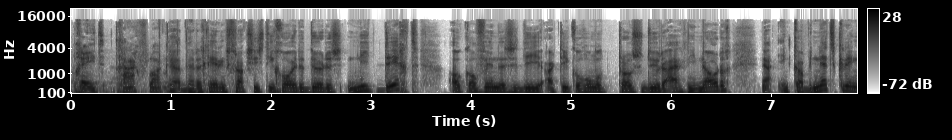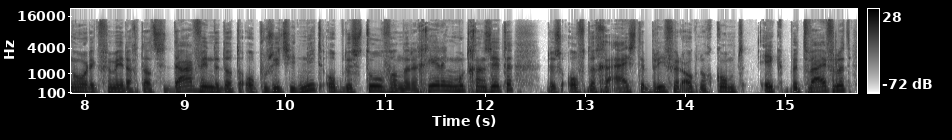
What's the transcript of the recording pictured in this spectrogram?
breed draagvlak. Ja, de regeringsfracties die gooien de deur dus niet dicht... ook al vinden ze die artikel 100-procedure eigenlijk niet nodig. Ja, in kabinetskring hoorde ik vanmiddag dat ze daar vinden... dat de oppositie niet op de stoel van de regering moet gaan zitten. Dus of de geëiste brief er ook nog komt, ik betwijfel het.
